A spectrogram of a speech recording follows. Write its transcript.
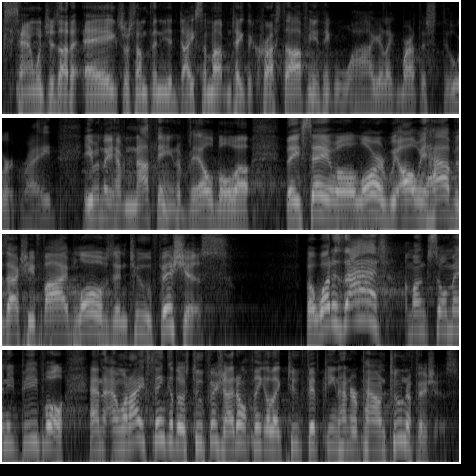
sandwiches out of eggs or something. You dice them up and take the crust off, and you think, "Wow, you're like Martha Stewart, right?" Even though you have nothing available. Well, they say, "Well, Lord, we all we have is actually five loaves and two fishes." But what is that among so many people? And, and when I think of those two fishes, I don't think of like two 1,500 pound tuna fishes.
